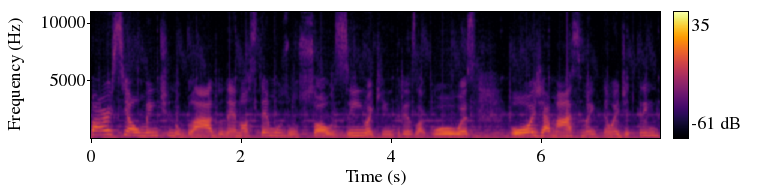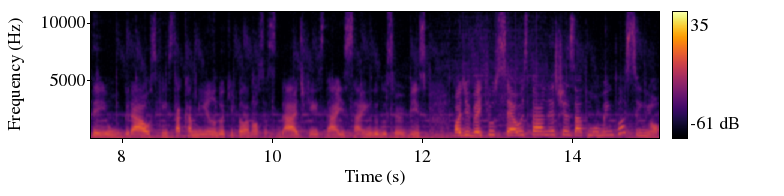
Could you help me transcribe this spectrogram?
parcialmente nublado, né? Nós temos um solzinho aqui em Três Lagoas. Hoje a máxima então é de 31 graus. Quem está caminhando aqui pela nossa cidade, quem está aí saindo do serviço, pode ver que o céu está neste exato momento assim, ó.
